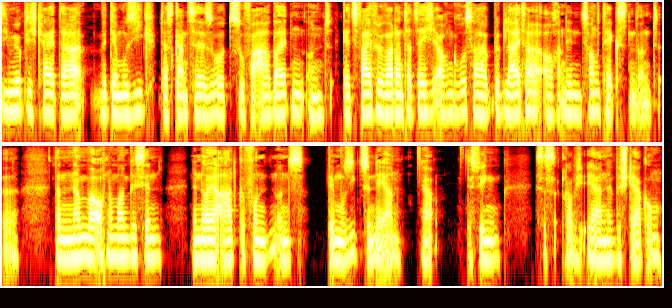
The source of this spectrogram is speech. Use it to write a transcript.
die Möglichkeit da mit der Musik das Ganze so zu verarbeiten und der Zweifel war dann tatsächlich auch ein großer Begleiter auch an den Songtexten und äh, dann haben wir auch noch mal ein bisschen eine neue Art gefunden, uns der Musik zu nähern. Ja, deswegen ist es, glaube ich, eher eine Bestärkung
